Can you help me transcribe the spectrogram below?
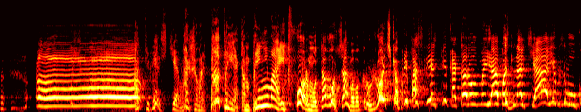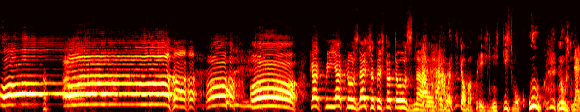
Отверстие вашего рта при этом принимает форму того самого кружочка, при посредстве которого мы и обозначаем звук «о». Как приятно узнать, что ты что-то узнал. А вот чтобы произнести звук «у», нужно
